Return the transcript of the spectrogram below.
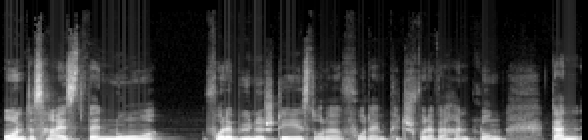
Und das heißt, wenn du vor der Bühne stehst oder vor deinem Pitch, vor der Verhandlung, dann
